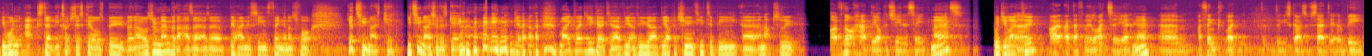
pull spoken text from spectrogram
He wouldn't accidentally touch this girl's boob, and I always remember that as a as a behind the scenes thing, and I just thought. You're too nice, kid. You're too nice for this game. Mike, where do you go to? Have you have you had the opportunity to be uh, an absolute? I've not had the opportunity No? yet. Would you like Um, to? I, I definitely like to, yeah. Yeah? Um, I think, like th- these guys have said, it would be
